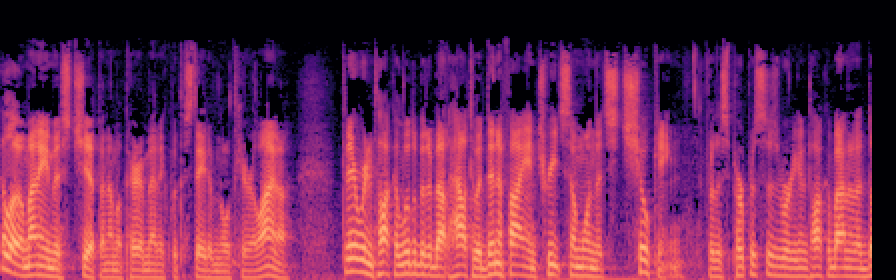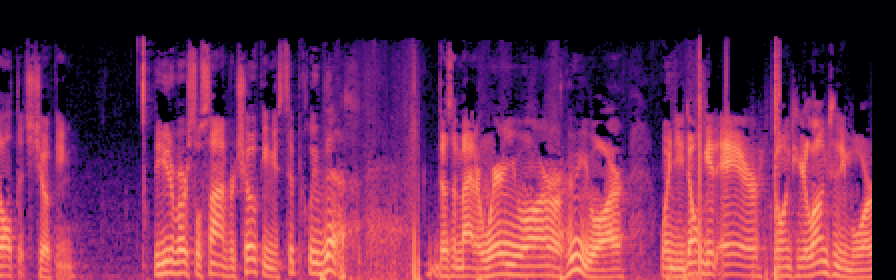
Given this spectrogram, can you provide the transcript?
Hello, my name is Chip, and I'm a paramedic with the state of North Carolina. Today we're going to talk a little bit about how to identify and treat someone that's choking. For this purposes, we're going to talk about an adult that's choking. The universal sign for choking is typically this. It doesn't matter where you are or who you are, when you don't get air going to your lungs anymore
